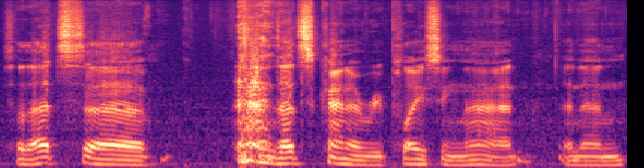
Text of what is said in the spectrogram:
so that's uh, that's kind of replacing that. And then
